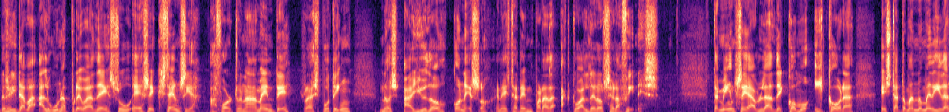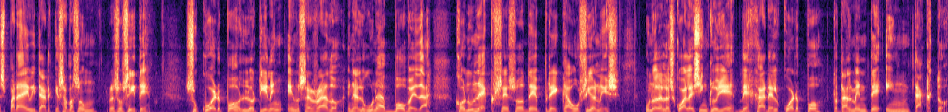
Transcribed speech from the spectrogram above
Necesitaba alguna prueba de su existencia. Afortunadamente, Rasputin nos ayudó con eso en esta temporada actual de los Serafines. También se habla de cómo Ikora está tomando medidas para evitar que Sabazón resucite. Su cuerpo lo tienen encerrado en alguna bóveda, con un exceso de precauciones, uno de los cuales incluye dejar el cuerpo totalmente intacto.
